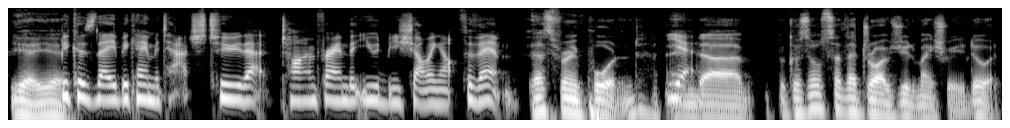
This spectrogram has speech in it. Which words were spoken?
Yeah, yeah. Because they became attached to that time frame that you would be showing up for them. That's very important. Yeah. And uh, because also that drives you to make sure you do it.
